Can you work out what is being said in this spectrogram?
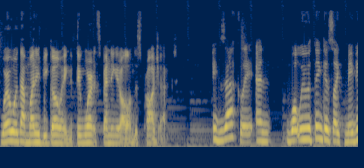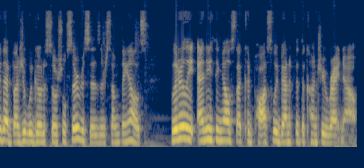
where would that money be going if they weren't spending it all on this project? Exactly and what we would think is like maybe that budget would go to social services or something else. Literally anything else that could possibly benefit the country right now.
